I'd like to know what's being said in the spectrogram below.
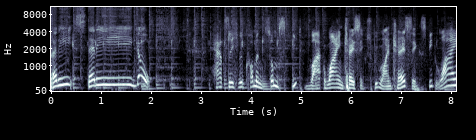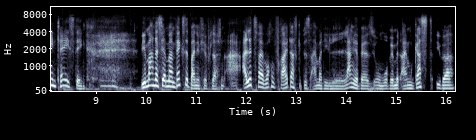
Ready, steady, go! Herzlich willkommen zum Speed Wine Tasting. Speed Wine Tasting. Speed Wine Tasting. Wir machen das ja immer im Wechsel bei den vier Flaschen. Alle zwei Wochen freitags gibt es einmal die lange Version, wo wir mit einem Gast über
